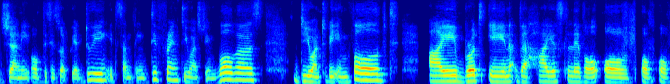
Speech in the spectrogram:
journey of this is what we're doing. It's something different. Do you want to involve us? Do you want to be involved? I brought in the highest level of, of, of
